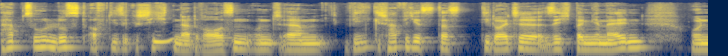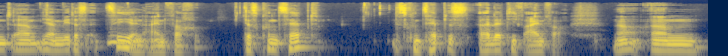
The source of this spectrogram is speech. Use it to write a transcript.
habe so Lust auf diese Geschichten mhm. da draußen und ähm, wie schaffe ich es, dass die Leute sich bei mir melden und ähm, ja mir das erzählen mhm. einfach. Das Konzept, das Konzept ist relativ einfach. Ne? Ähm,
